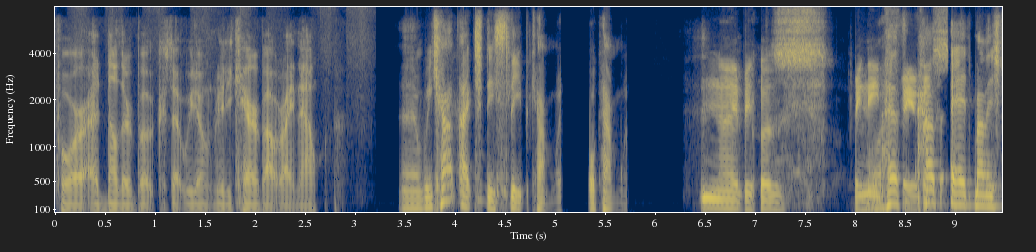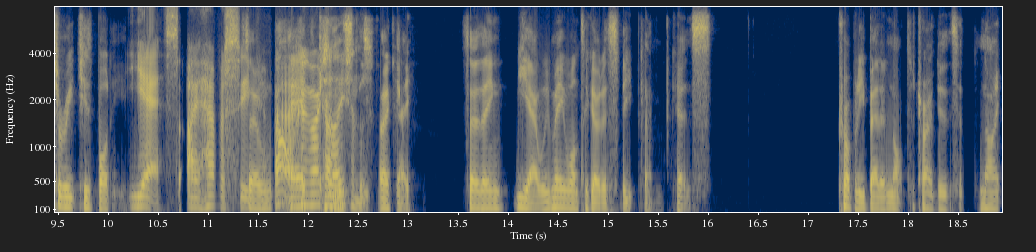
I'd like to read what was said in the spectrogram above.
for another book that we don't really care about right now. Uh, we can't actually sleep, can we? Or can we? No, because we need Or has, has. Ed managed to reach his body? Yes, I have a seat. So Oh, Ed congratulations. Okay. So then, yeah, we may want to go to sleep then, because probably better not to try and do this at night.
